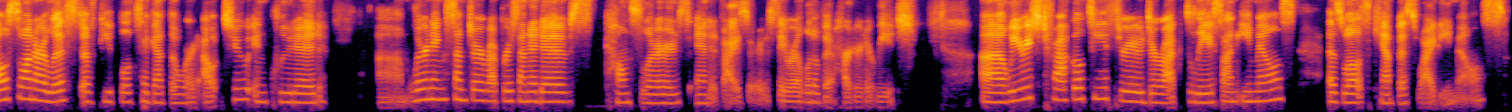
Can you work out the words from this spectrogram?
Also on our list of people to get the word out to included um, learning center representatives, counselors, and advisors. They were a little bit harder to reach. Uh, we reached faculty through direct liaison emails, as well as campus-wide emails.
